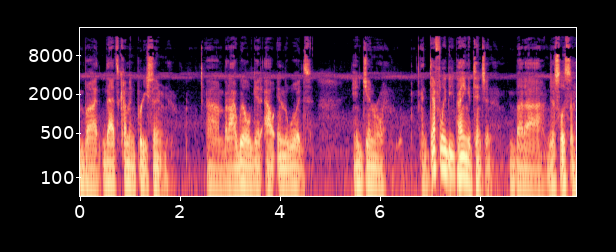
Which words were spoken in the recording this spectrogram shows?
but that's coming pretty soon. Um, but I will get out in the woods in general and definitely be paying attention. But uh, just listen,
